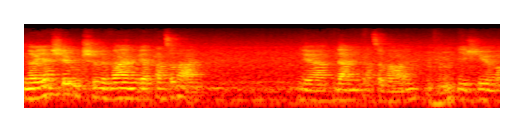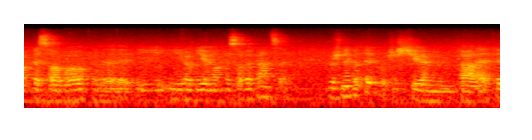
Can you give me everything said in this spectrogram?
No ja się utrzymywałem, ja pracowałem. Ja w Danii pracowałem, jeździłem okresowo y, i, i robiłem okresowe prace różnego typu. Czyściłem toalety.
